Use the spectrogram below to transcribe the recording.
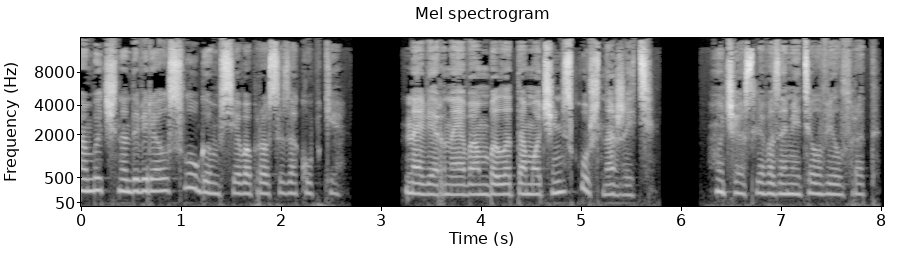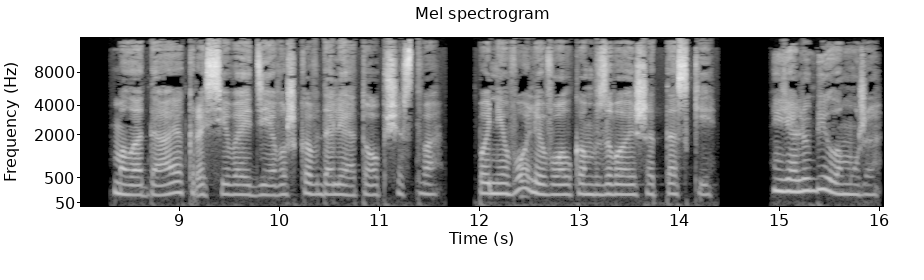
Обычно доверял слугам все вопросы закупки. «Наверное, вам было там очень скучно жить», — участливо заметил Вилфред. «Молодая, красивая девушка вдали от общества. Поневоле волком взвоишь от тоски». «Я любила мужа»,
